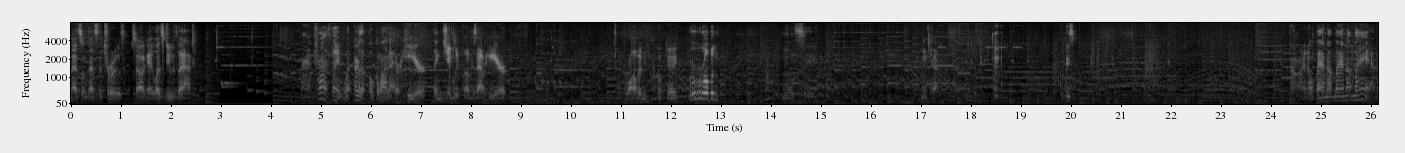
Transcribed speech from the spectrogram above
That's that's the truth. So, okay, let's do that. Alright, I'm trying to think. What are the Pokemon that are here? I think Jigglypuff is out here. Robin. Okay. Robin. Let's see. Okay. Alright, not bad, not bad, not bad.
